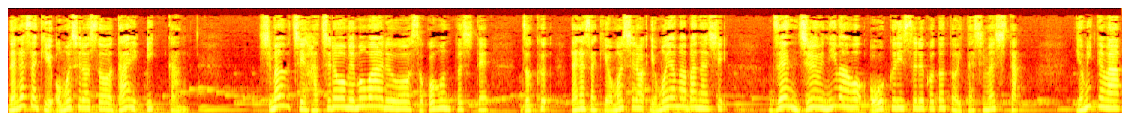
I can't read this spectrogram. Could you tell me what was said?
長崎面白そう第1巻。島内八郎メモワールを底本として続長崎面白よもやま話全12話をお送りすることといたしました読み手は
